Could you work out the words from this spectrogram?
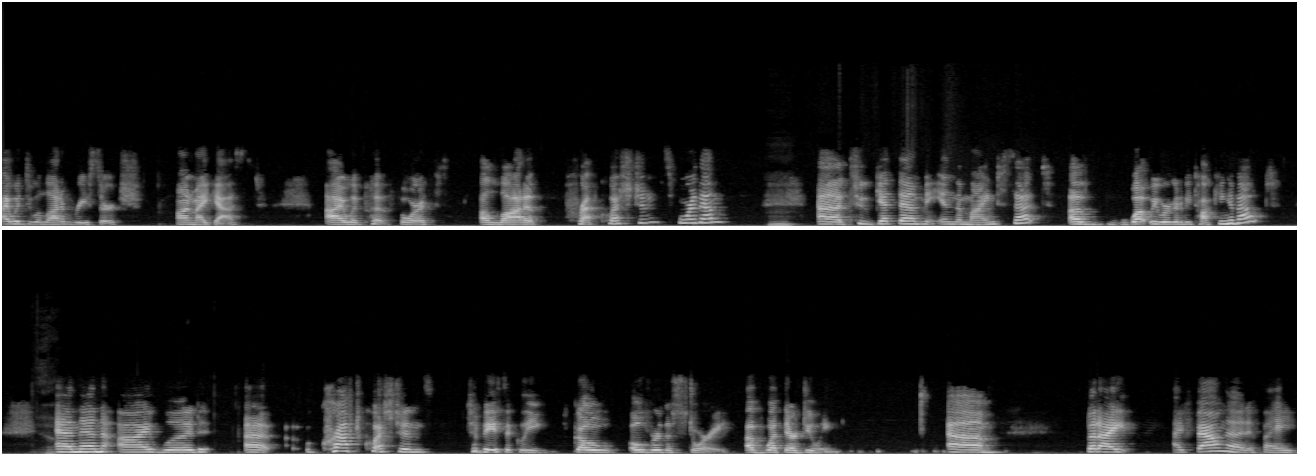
I would do a lot of research on my guest. I would put forth a lot of prep questions for them Mhm. uh, to get them in the mindset of what we were going to be talking about. Yeah. And then I would uh, craft questions to basically go over the story of what they're doing. Um, but I I found that if I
